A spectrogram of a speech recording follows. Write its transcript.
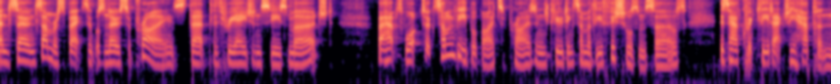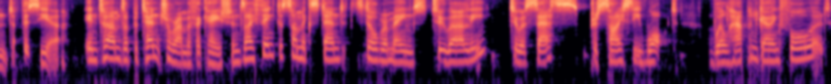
And so, in some respects, it was no surprise that the three agencies merged. Perhaps what took some people by surprise, including some of the officials themselves, is how quickly it actually happened this year. In terms of potential ramifications, I think to some extent it still remains too early to assess precisely what will happen going forward.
